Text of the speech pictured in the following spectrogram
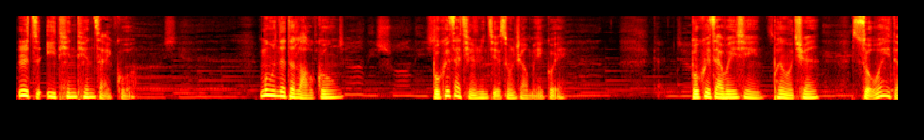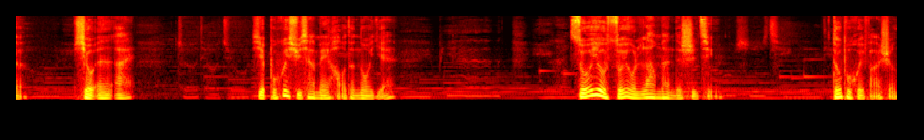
日子一天天在过。木讷的老公不会在情人节送上玫瑰。不会在微信朋友圈所谓的秀恩爱，也不会许下美好的诺言。所有所有浪漫的事情都不会发生。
